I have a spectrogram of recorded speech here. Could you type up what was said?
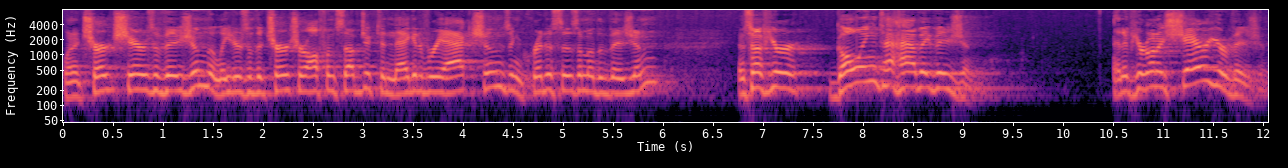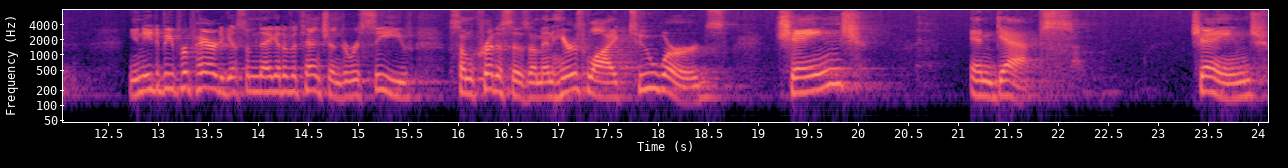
When a church shares a vision, the leaders of the church are often subject to negative reactions and criticism of the vision. And so, if you're going to have a vision, and if you're going to share your vision, you need to be prepared to get some negative attention, to receive some criticism. And here's why two words change and gaps. Change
